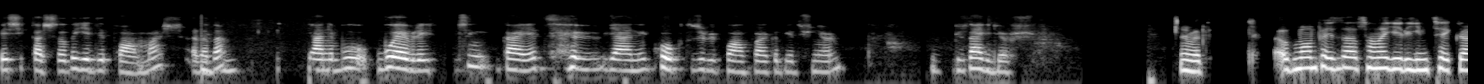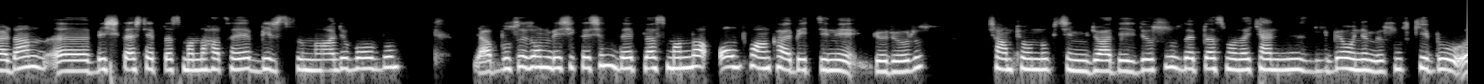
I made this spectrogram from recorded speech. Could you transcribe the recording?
Beşiktaş'ta da 7 puan var arada. Hı hı. Yani bu bu evre için gayet yani korkutucu bir puan farkı diye düşünüyorum. Güzel gidiyor. Evet. O zaman Feyza sana geleyim tekrardan. Ee, Beşiktaş deplasmanda Hatay'a 1-0 mağlup oldum. Ya bu sezon Beşiktaş'ın deplasmanda 10 puan kaybettiğini görüyoruz. Şampiyonluk için mücadele ediyorsunuz. Deplasmanda kendiniz gibi oynamıyorsunuz ki bu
